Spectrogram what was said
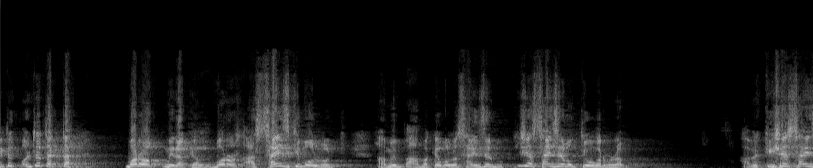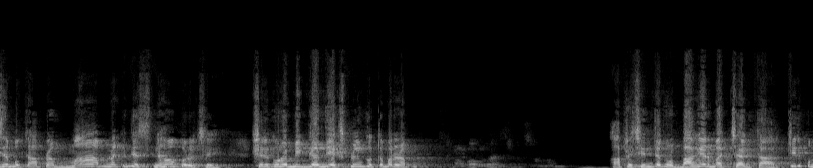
এটা ওইটা তো একটা বড় মিরাকাল বড়, আর সায়েন্স কি বলব? আমি, আমাকে বলো সায়েন্সের কিসের সায়েন্সের বক্তব্য করব না? আপনি কিসের সায়েন্সের বক্তব্য আপনার মা আপনাকে যে স্নেহ করেছে, সেটা কোনো বিজ্ঞান দিয়ে এক্সপ্লেন করতে পারেন আপনি? আপনি চিন্তা করুন, বাঘের বাচ্চা তার, কীরকম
